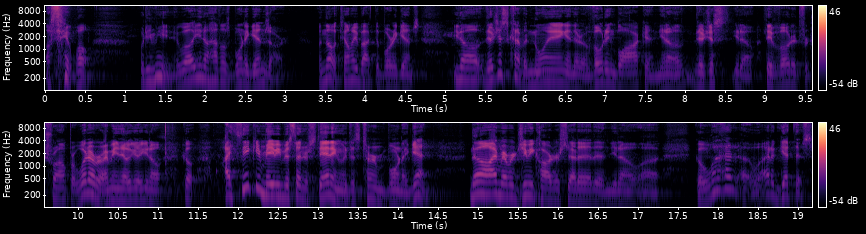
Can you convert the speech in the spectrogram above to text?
I'll say, well, what do you mean? Well, you know how those born agains are. Well, no, tell me about the born agains you know, they're just kind of annoying and they're a voting block and, you know, they're just, you know, they voted for Trump or whatever. I mean, you know, go. I think you're maybe misunderstanding with this term born again. No, I remember Jimmy Carter said it and, you know, uh, go, what? Uh, I don't get this.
